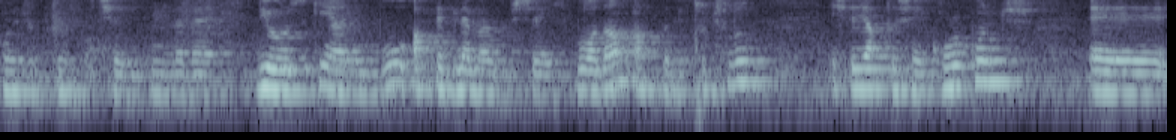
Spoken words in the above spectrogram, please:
konjüktür içerisinde ve diyoruz ki yani bu affedilemez bir şey. Bu adam aslında bir suçlu. İşte yaptığı şey korkunç. E,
